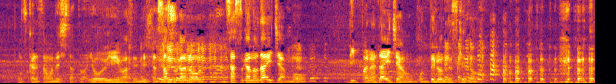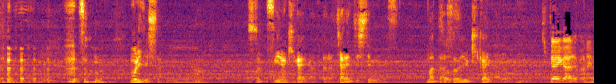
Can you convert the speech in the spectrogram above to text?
「お疲れ様でした」とはよう言いませんでした。さすがの さすがの大ちゃんも立派な大ちゃんを持ってるんですけど。その無理でした。ちょっと次の機会があったらチャレンジしてみます。またそういう機会があれば。機会があればね。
